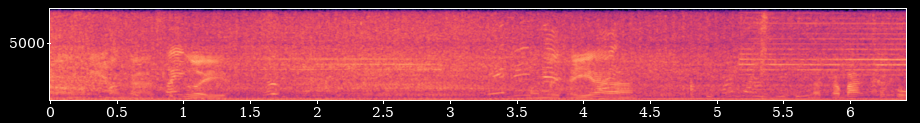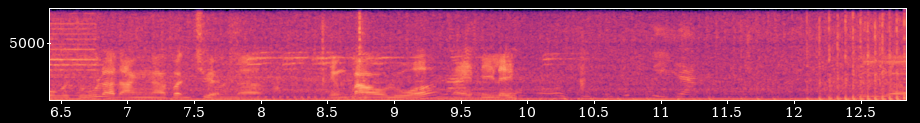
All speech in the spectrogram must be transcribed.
đó bằng sức người mọi người thấy à, là các bác các cô các chú là đang à, vận chuyển à, những bao lúa này đi lên Bị ra. từ à,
